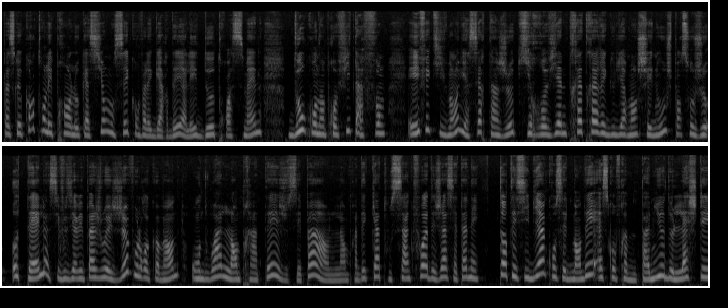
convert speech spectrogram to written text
Parce que quand on les prend en location, on sait qu'on va les garder, aller deux, trois semaines. Donc on en profite à fond. Et effectivement, il y a certains jeux qui reviennent très très régulièrement chez nous. Je pense au jeu Hôtel. Si vous n'y avez pas joué, je vous le recommande. On doit l'emprunter, je sais pas, on l'a emprunté quatre ou cinq fois déjà cette année. Tant et si bien qu'on s'est demandé est-ce qu'on ferait pas mieux de l'acheter?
